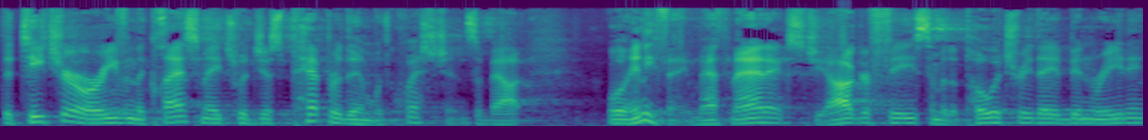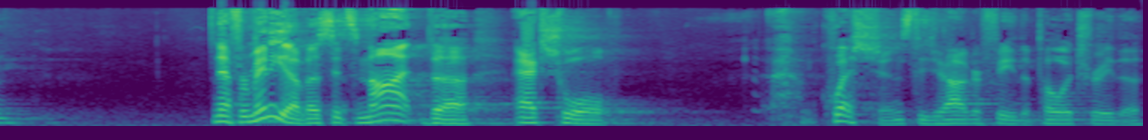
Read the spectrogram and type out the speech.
the teacher or even the classmates would just pepper them with questions about, well, anything mathematics, geography, some of the poetry they had been reading. Now, for many of us, it's not the actual questions, the geography, the poetry, the,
